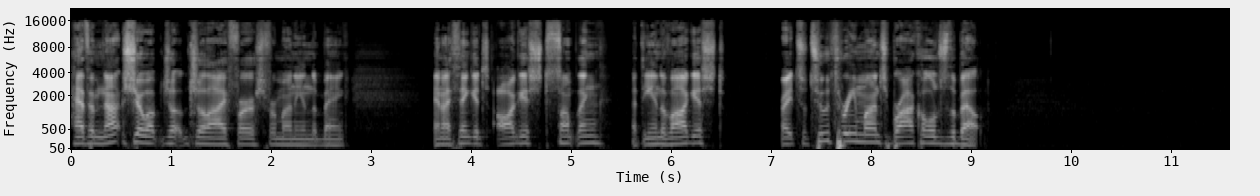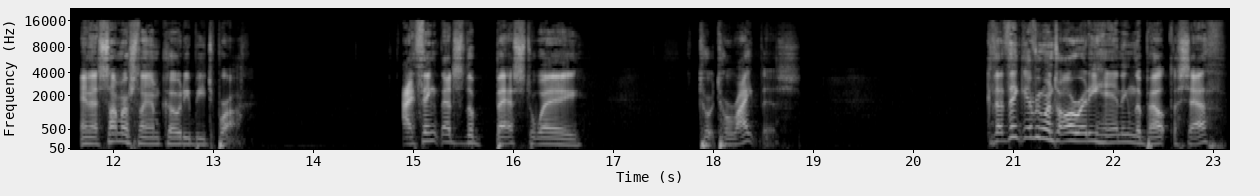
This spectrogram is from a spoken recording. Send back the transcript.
have him not show up Ju- July first for Money in the Bank, and I think it's August something at the end of August Right? So two, three months, Brock holds the belt. And at SummerSlam, Cody beats Brock. I think that's the best way to, to write this. Because I think everyone's already handing the belt to Seth.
